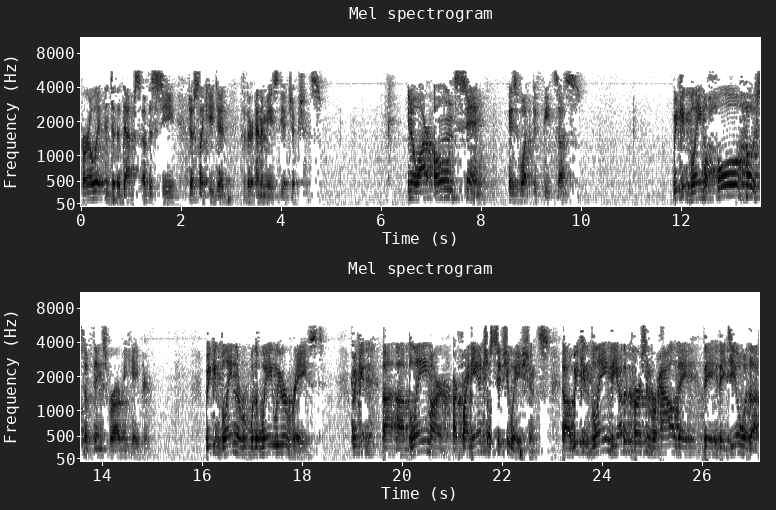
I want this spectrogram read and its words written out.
hurl it into the depths of the sea, just like he did to their enemies, the Egyptians. You know, our own sin is what defeats us. We can blame a whole host of things for our behavior. We can blame the, the way we were raised. We can uh, uh, blame our, our financial situations. Uh, we can blame the other person for how they, they, they deal with us.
